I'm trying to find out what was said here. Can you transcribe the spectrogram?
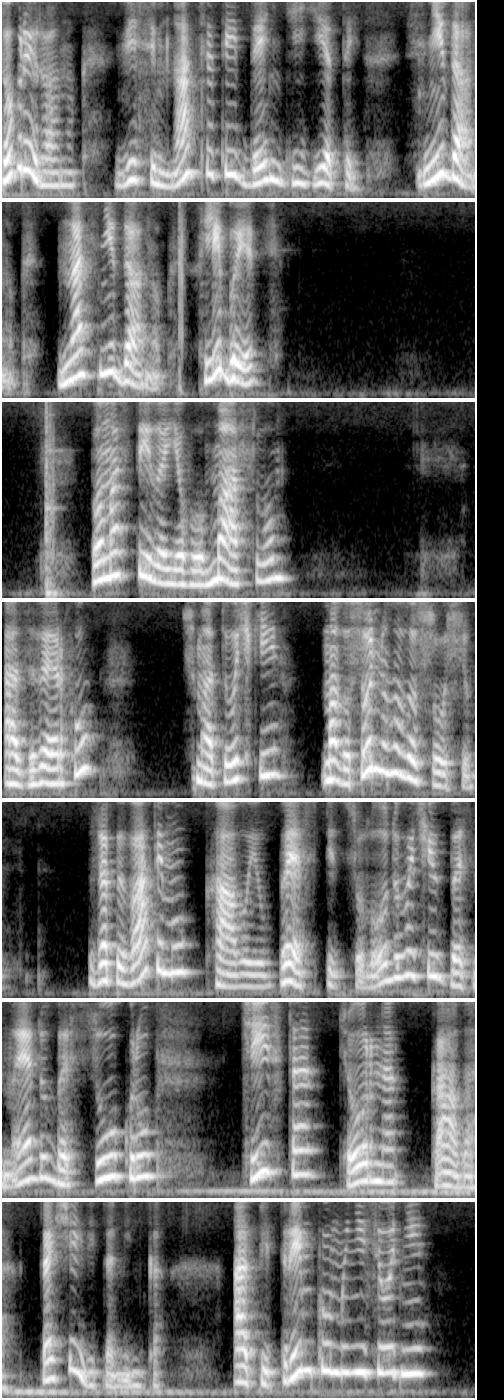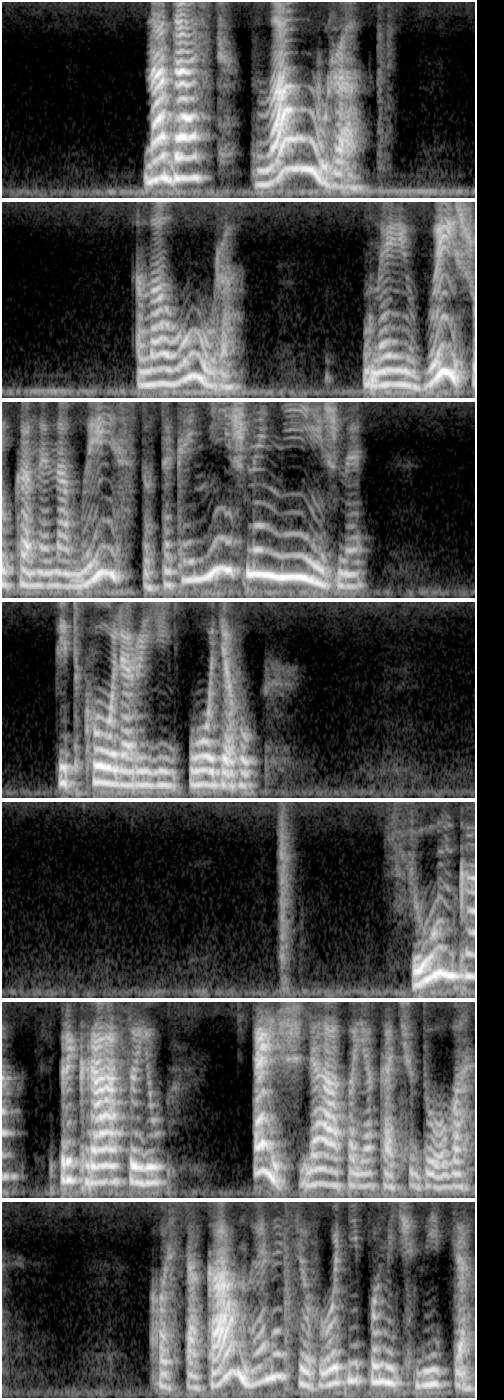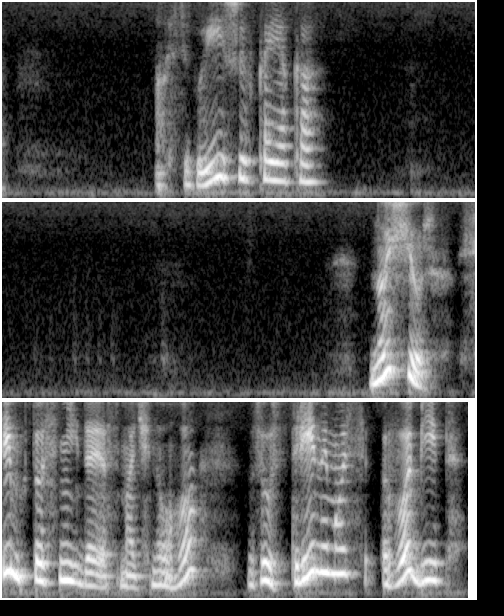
Добрий ранок. 18-й день дієти. Сніданок. На сніданок хлібець. Помастила його маслом, а зверху шматочки малосольного лососю. Запиватиму кавою без підсолодувачів, без меду, без цукру. Чиста чорна кава та ще й вітамінка. А підтримку мені сьогодні надасть Лаура. Лаура. У неї вишукане намисто, таке ніжне, ніжне. Під колір її одягу. Сумка з прикрасою. Та й шляпа яка чудова. Ось така в мене сьогодні помічниця. Ось вишивка яка. Ну що ж, всім, хто снідає смачного, зустрінемось в обід.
